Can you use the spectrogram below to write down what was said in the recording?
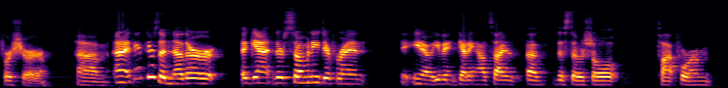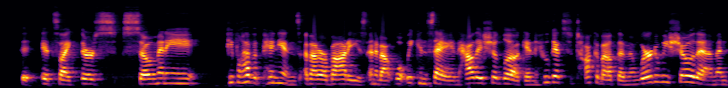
for sure. Um, and I think there's another, again, there's so many different, you know, even getting outside of the social platform, it, it's like there's so many people have opinions about our bodies and about what we can say and how they should look and who gets to talk about them and where do we show them and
